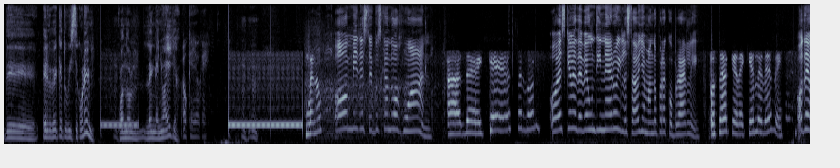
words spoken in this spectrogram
de el bebé que tuviste con él, cuando le engañó a ella. Ok, ok. Bueno. Oh, mire, estoy buscando a Juan. Ah, ¿De qué es, perdón? Oh, es que me debe un dinero y le estaba llamando para cobrarle. O sea, que ¿de qué le debe? Oh, de,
